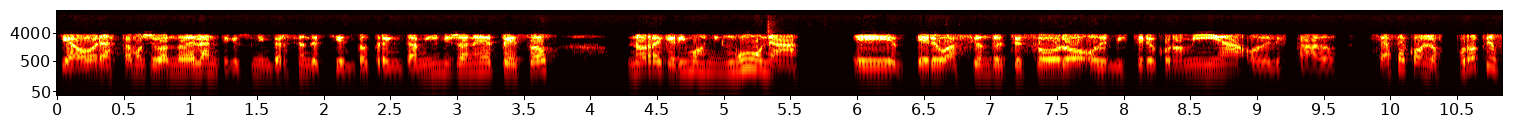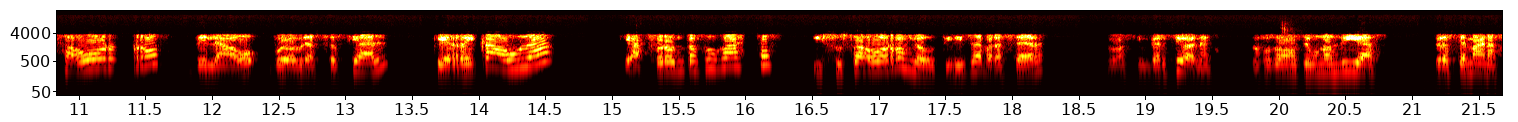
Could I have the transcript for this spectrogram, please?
que ahora estamos llevando adelante, que es una inversión de 130 mil millones de pesos, no requerimos ninguna eh, erogación del Tesoro o del Ministerio de Economía o del Estado. Se hace con los propios ahorros de la obra social que recauda, que afronta sus gastos y sus ahorros los utiliza para hacer nuevas inversiones. Nosotros hace unos días, tres semanas,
